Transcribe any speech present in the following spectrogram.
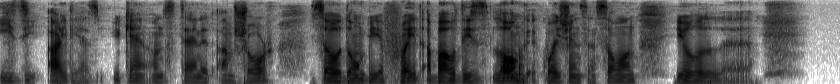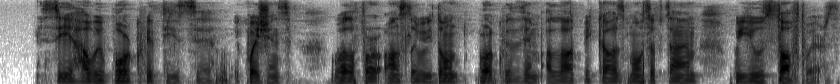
easy ideas. You can understand it I'm sure. So don't be afraid about these long equations and so on. You'll uh, see how we work with these uh, equations well for honestly we don't work with them a lot because most of the time we use softwares.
